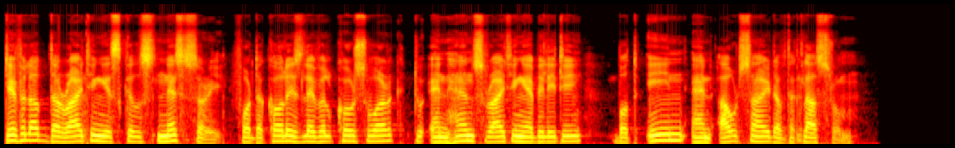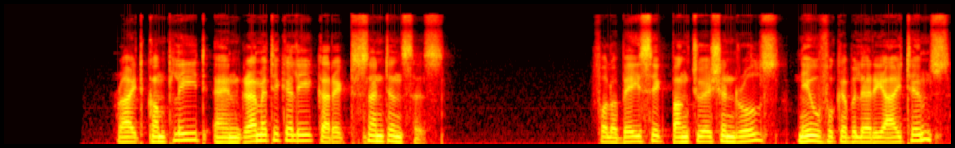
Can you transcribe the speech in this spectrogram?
develop the writing skills necessary for the college level coursework to enhance writing ability both in and outside of the classroom. Write complete and grammatically correct sentences. Follow basic punctuation rules, new vocabulary items.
